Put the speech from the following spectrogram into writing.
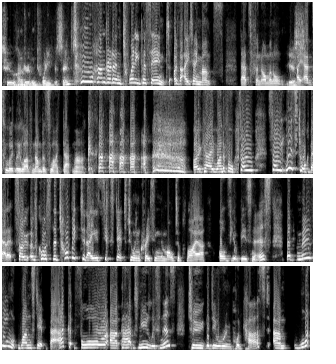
220%. 220% over 18 months. That's phenomenal. Yes. I absolutely love numbers like that, Mark. okay, wonderful. So so let's talk about it. So of course the topic today is six steps to increasing the multiplier of your business. But moving one step back for uh, perhaps new listeners to the Deal Room podcast, um, what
